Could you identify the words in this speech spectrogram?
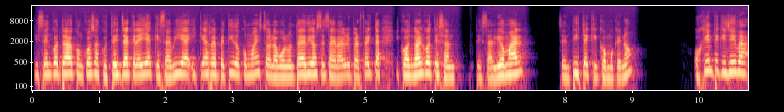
que se ha encontrado con cosas que usted ya creía que sabía y que ha repetido como esto? La voluntad de Dios es agradable y perfecta y cuando algo te, te salió mal, sentiste que como que no. O gente que lleva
